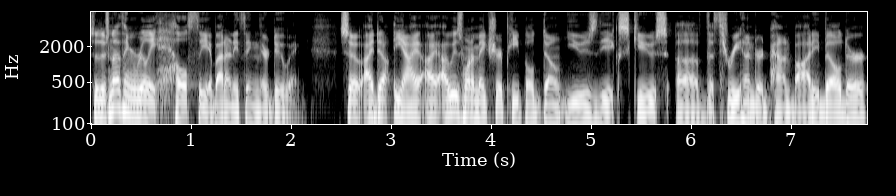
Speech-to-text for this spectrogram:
So there's nothing really healthy about anything they're doing. So I don't, yeah, I, I always want to make sure people don't use the excuse of the 300 pound bodybuilder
